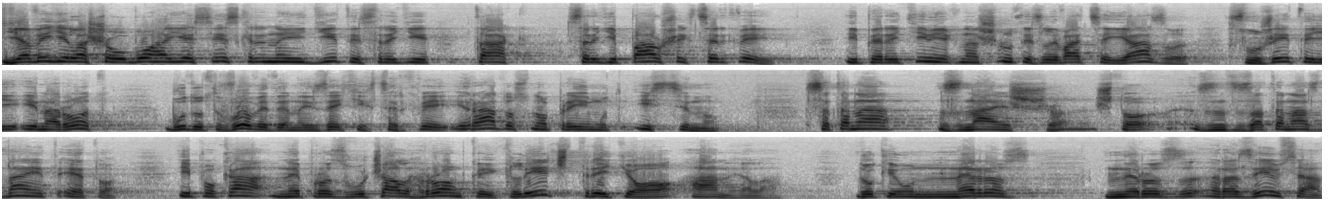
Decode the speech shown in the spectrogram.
Я видела, що у Бога є іскренні діти серед, так, серед павших церквей. І перед тим, як почнуть зливатися язви, служителі і народ будуть виведені з цих церквей і радосно приймуть істину. Сатана знає, що, що сатана знає это. І поки не прозвучав громкий клич третього ангела, доки він не, роз, не розразився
